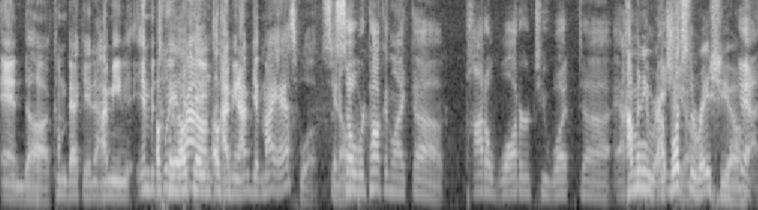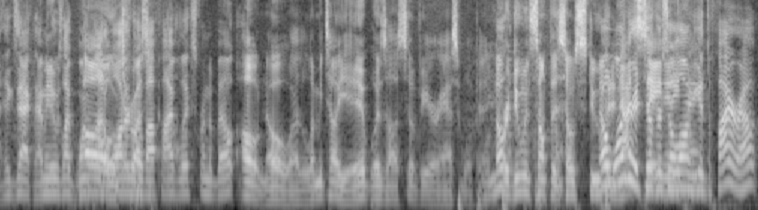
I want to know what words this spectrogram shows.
and uh, come back in. I mean, in between Okay, okay, rounds, okay. I mean, I'm getting my ass whooped. You know? So we're talking like uh, pot of water to what? Uh, How many- whooping what's the ratio? Yeah, exactly. I mean, it was like one pot of Oh, water to about five licks from the belt. Oh no! Uh, let me tell you, it was a severe ass whooping Well, no- for doing something so stupid. No and wonder not it took her saying so long to get the fire out.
